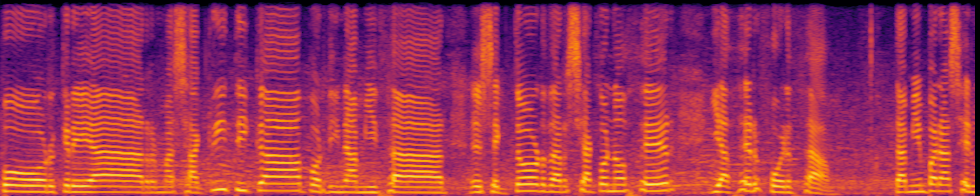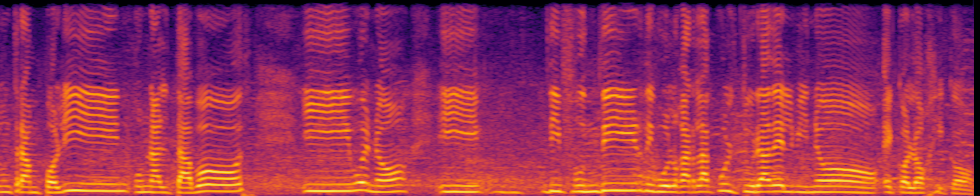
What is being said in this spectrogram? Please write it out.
por crear masa crítica, por dinamizar el sector, darse a conocer y hacer fuerza. También para ser un trampolín, un altavoz y bueno, y difundir, divulgar la cultura del vino ecológico,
